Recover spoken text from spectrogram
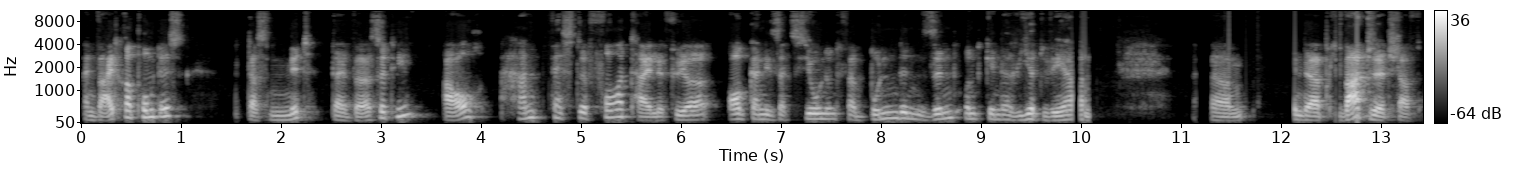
Ein weiterer Punkt ist, dass mit Diversity auch handfeste Vorteile für Organisationen verbunden sind und generiert werden. Ähm, in der Privatwirtschaft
